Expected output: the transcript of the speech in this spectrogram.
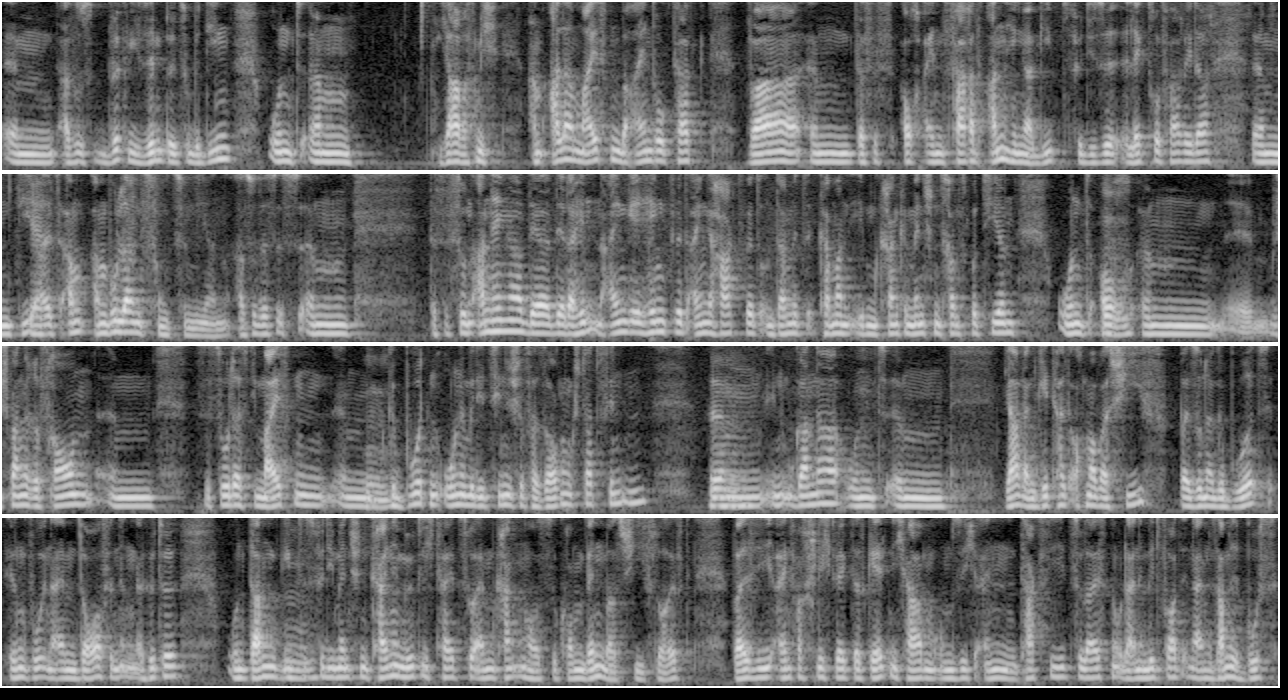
Ähm, also es ist wirklich simpel zu bedienen. Und ähm, ja, was mich am allermeisten beeindruckt hat, war, ähm, dass es auch einen Fahrradanhänger gibt für diese Elektrofahrräder, ähm, die ja. als Am Ambulanz funktionieren. Also das ist, ähm, das ist so ein Anhänger, der, der da hinten eingehängt wird, eingehakt wird und damit kann man eben kranke Menschen transportieren und auch mhm. äh, schwangere Frauen. Ähm, es ist so, dass die meisten ähm, mhm. Geburten ohne medizinische Versorgung stattfinden ähm, mhm. in Uganda und ja, dann geht halt auch mal was schief bei so einer Geburt, irgendwo in einem Dorf, in irgendeiner Hütte. Und dann gibt mhm. es für die Menschen keine Möglichkeit, zu einem Krankenhaus zu kommen, wenn was schief läuft, weil sie einfach schlichtweg das Geld nicht haben, um sich ein Taxi zu leisten oder eine Mitfahrt in einem Sammelbus.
